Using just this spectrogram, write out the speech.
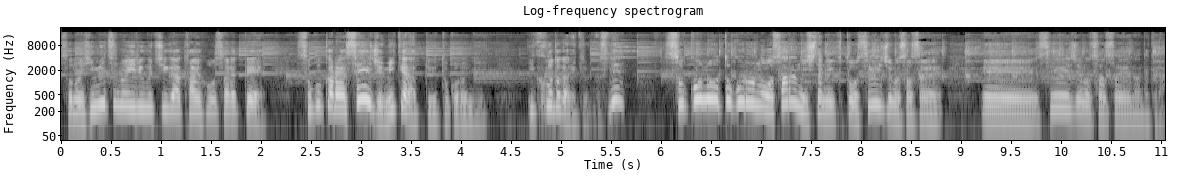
その秘密の入り口が開放されてそこから聖樹ミケラっていうところに行くことができるんですね。そこのところのさらに下に行くと聖樹の支ええー、聖樹の支えなんだっけな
